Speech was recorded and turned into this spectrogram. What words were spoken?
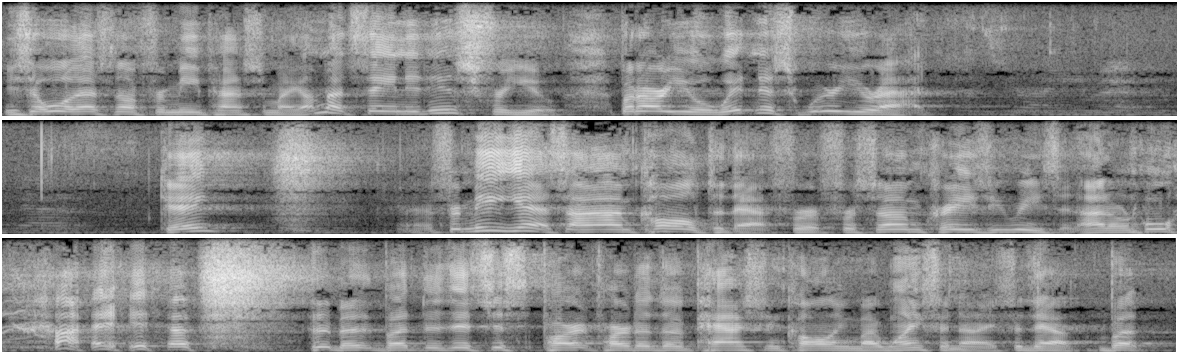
You say, well, that's not for me, Pastor Mike. I'm not saying it is for you, but are you a witness where you're at? Okay? For me, yes, I'm called to that for, for some crazy reason. I don't know why. but, but it's just part, part of the passion calling my wife and I for that. But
